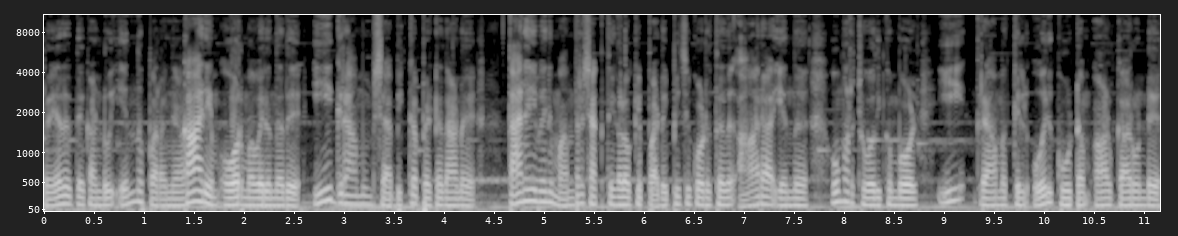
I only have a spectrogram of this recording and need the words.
പ്രേതത്തെ കണ്ടു എന്ന് പറഞ്ഞ കാര്യം ഓർമ്മ വരുന്നത്. ഈ ഗ്രാമം ശപിക്കപ്പെട്ടതാണ്. തലൈവന് മന്ത്രശക്തികളൊക്കെ പഠിപ്പിച്ചു കൊടുത്തത് ആരാ എന്ന് ഉമർ ചോദിക്കുമ്പോൾ ഈ ഗ്രാമത്തിൽ ഒരു കൂട്ടം ആൾക്കാരുണ്ട്.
